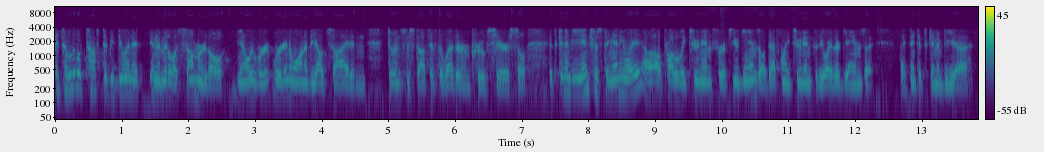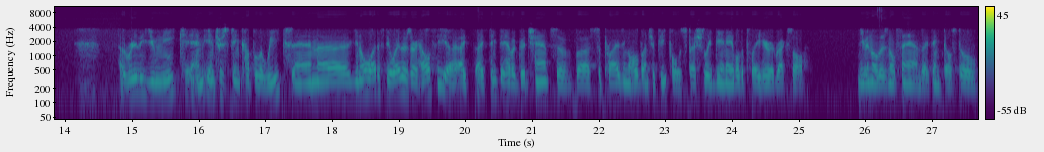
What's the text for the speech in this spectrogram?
it's a little tough to be doing it in the middle of summer, though. You know, we're we're going to want to be outside and doing some stuff if the weather improves here. So it's going to be interesting anyway. I'll, I'll probably tune in for a few games. I'll definitely tune in for the Oiler games. I, I think it's going to be a a really unique and interesting couple of weeks. And uh, you know what? If the Oilers are healthy, I, I think they have a good chance of uh, surprising a whole bunch of people, especially being able to play here at Rexall even though there's no fans, I think they'll still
